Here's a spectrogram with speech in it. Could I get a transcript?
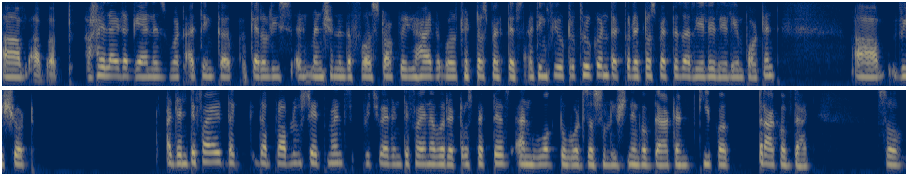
um, uh, highlight again is what I think uh, Karolis mentioned in the first talk we had about retrospectives. I think future frequent retrospectives are really, really important. Uh, we should identify the, the problem statements which we identify in our retrospectives and work towards the solutioning of that and keep a track of that. So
